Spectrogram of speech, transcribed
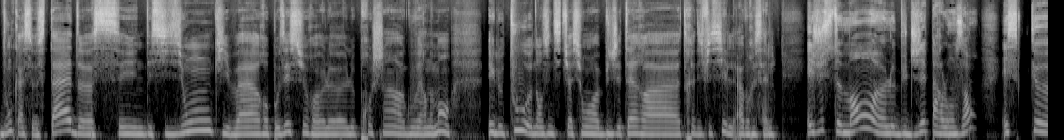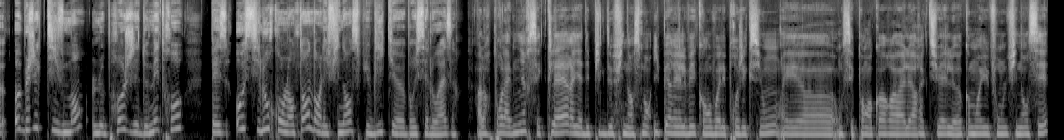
Donc à ce stade, c'est une décision qui va reposer sur le, prochain gouvernement et le tout dans une situation budgétaire très difficile à Bruxelles. Et justement, le budget, parlons-en. Est-ce que objectivement, le projet de métro pèse aussi lourd qu'on l'entend dans les finances publiques bruxelloises? Alors pour l'avenir, c'est clair, il y a des pics de financement hyper élevés quand on voit les projections et euh, on ne sait pas encore à l'heure actuelle euh, comment ils vont le financer.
